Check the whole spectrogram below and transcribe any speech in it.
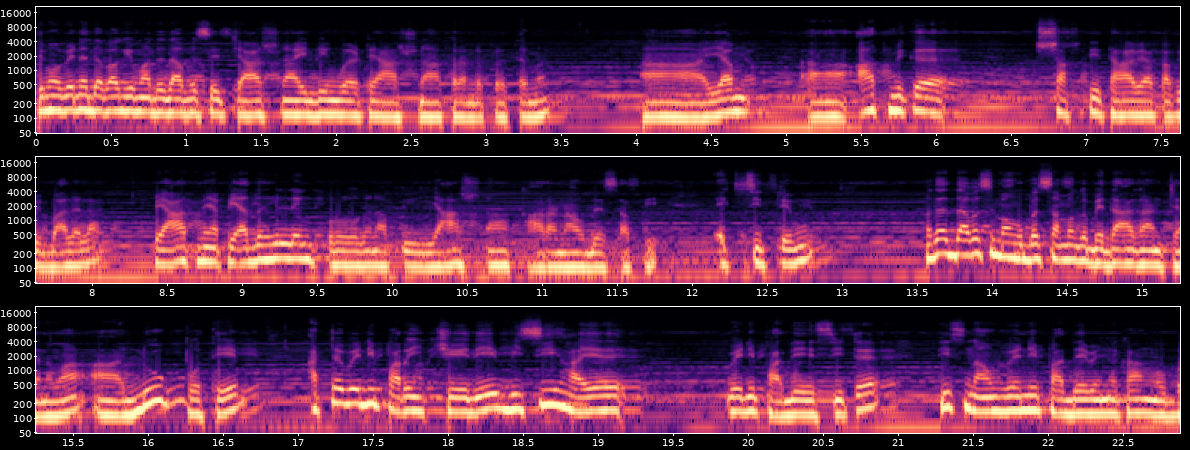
තිම වෙන දවගේ මද දවසේ චාශ්නා ඉල්ලිංවලට ආශ්නා කරන්න ප්‍රථම යම් ආත්මික ශක්තිතාවයක් අපි බලලා ප්‍යාත්මය අපි අදහිල්ලෙන් පුරෝගන අපි යාශ්නා කාරණාව දෙස අපි එක්සිටෙමු හද දවස මං ඔබ සමඟ බෙදාගන්ට යනවා ලූක් පොතේ අටවෙනි පරිච්චේදේ විසි හයවෙනි පදේ සිට තිස් නම්වෙනි පදය වෙනකං ඔබ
